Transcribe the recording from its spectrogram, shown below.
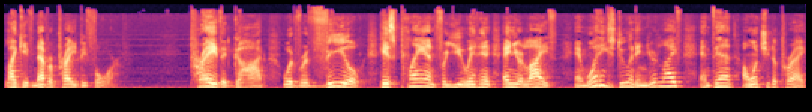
like you've never prayed before. Pray that God would reveal his plan for you and in your life and what he's doing in your life. And then I want you to pray.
